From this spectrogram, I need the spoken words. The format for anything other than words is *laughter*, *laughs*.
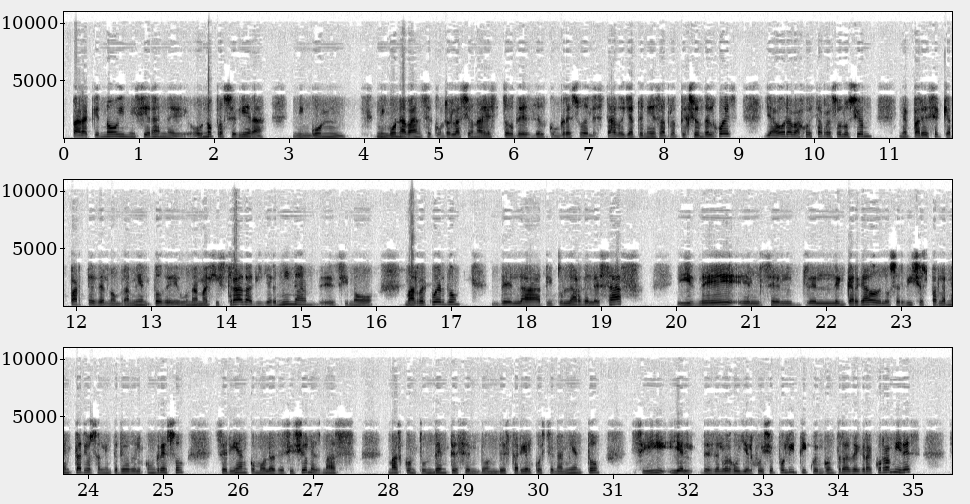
para que no iniciaran eh, o no procediera ningún ningún avance con relación a esto desde el Congreso del Estado. Ya tenía esa protección del juez y ahora bajo esta resolución me parece que aparte del nombramiento de una magistrada, Guillermina, eh, si no mal recuerdo, de la titular del ESAF, y de el, el, encargado de los servicios parlamentarios al interior del Congreso serían como las decisiones más más contundentes en donde estaría el cuestionamiento sí y el desde luego y el juicio político en contra de Graco Ramírez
